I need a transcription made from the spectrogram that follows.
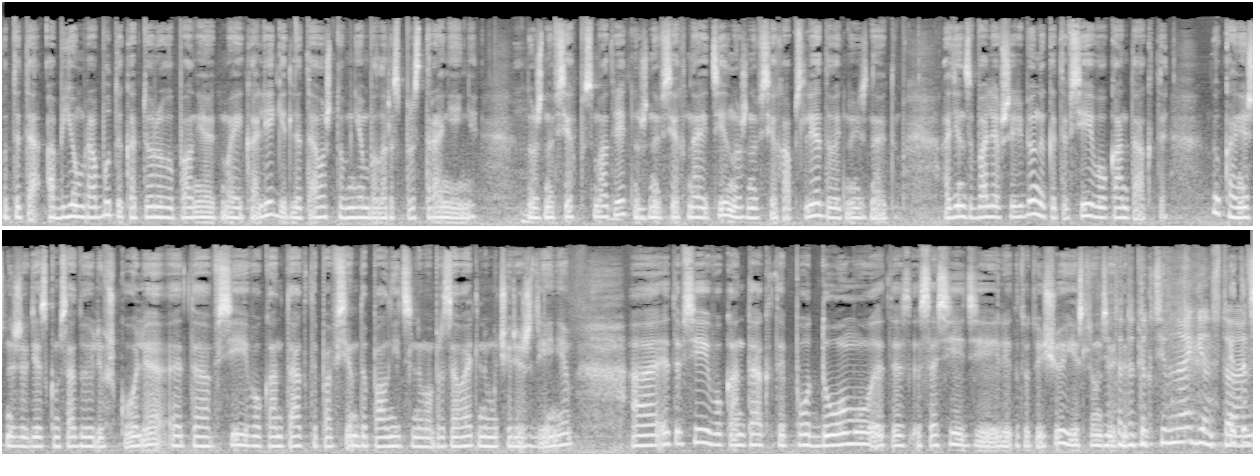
Вот это объем работы, которую выполняют мои коллеги для того, чтобы не было распространения. Нужно всех посмотреть, нужно всех найти, нужно всех обследовать. Ну, не знаю, там, один заболевший ребенок – это все его контакты. Ну, конечно же, в детском саду или в школе это все его контакты по всем дополнительным образовательным учреждениям. А, это все его контакты по дому, это соседи или кто-то еще, если он... Это детективное агентство, Это в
